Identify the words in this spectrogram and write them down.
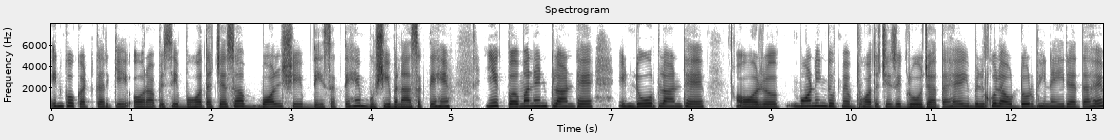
इनको कट करके और आप इसे बहुत अच्छा सा बॉल शेप दे सकते हैं बुशी बना सकते हैं। ये एक परमानेंट प्लांट है इंडोर प्लांट है और मॉर्निंग धूप में बहुत अच्छे से ग्रो हो जाता है। ये बिल्कुल आउटडोर भी नहीं रहता है।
